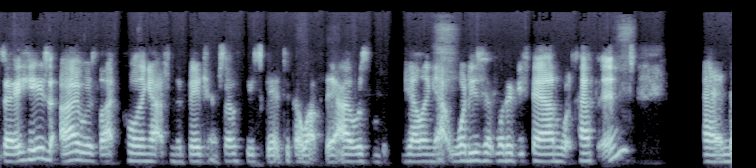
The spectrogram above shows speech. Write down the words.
So he's, I was like calling out from the bedroom. So I was too scared to go up there. I was yelling out, What is it? What have you found? What's happened? And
